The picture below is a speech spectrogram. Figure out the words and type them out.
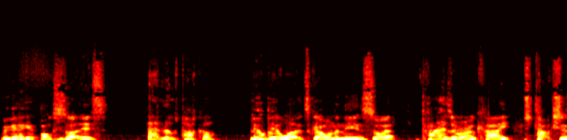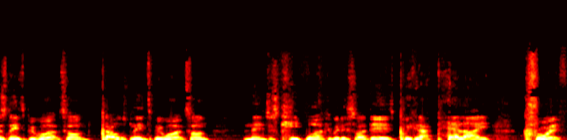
We're going to get boxes like this. That looks pucker. Little bit of work to go on on the inside. The players are okay. Instructions need to be worked on. Goals need to be worked on and then just keep working with this ideas. We could have Pele, Cruyff.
